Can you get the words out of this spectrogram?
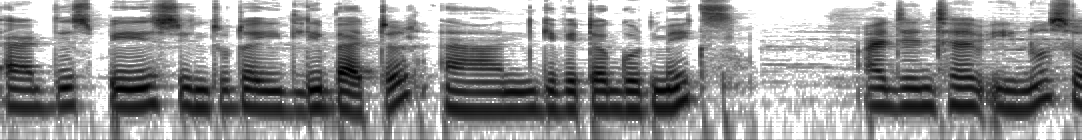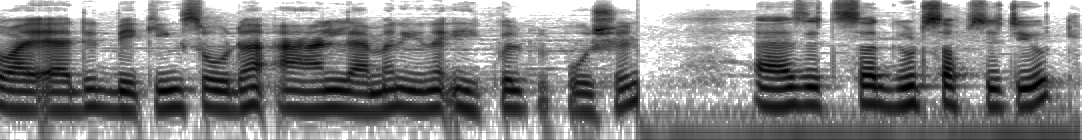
add this paste into the idli batter and give it a good mix. I didn't have eno so i added baking soda and lemon in an equal proportion. As it's a good substitute.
